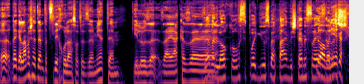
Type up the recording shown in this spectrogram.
לא, רגע, למה שאתם תצליחו לעשות את זה? מי אתם? כאילו, זה, זה היה כזה... זה אבל לא רוב הסיפורי גיוס ב-2012. לא, אבל יש-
